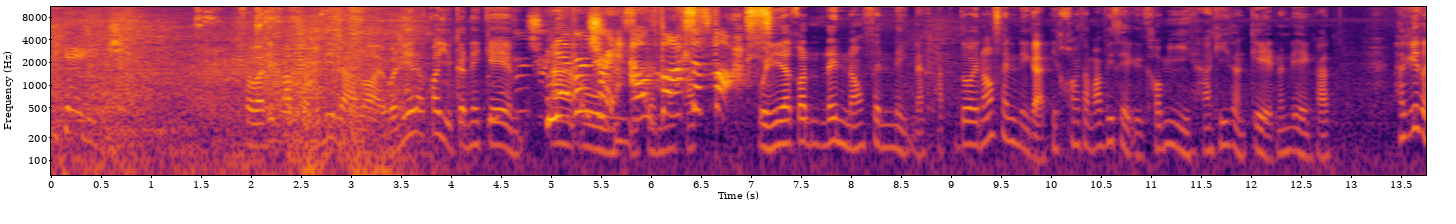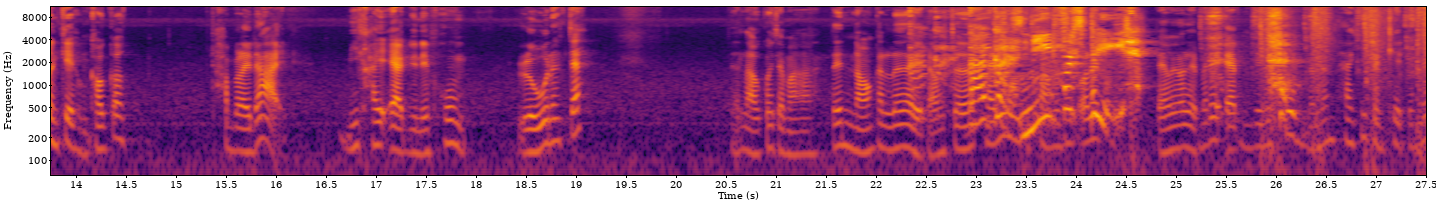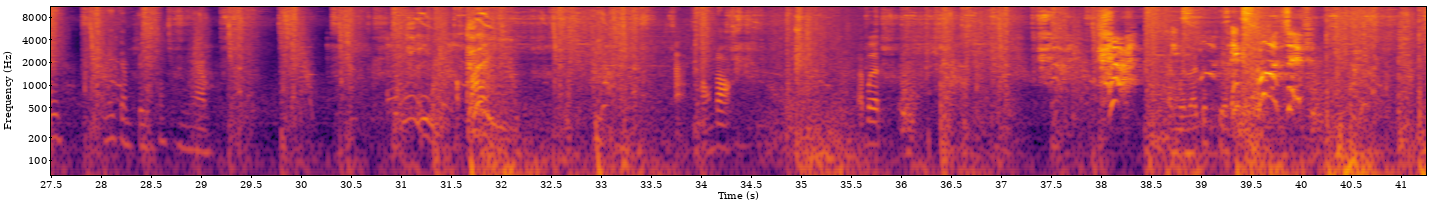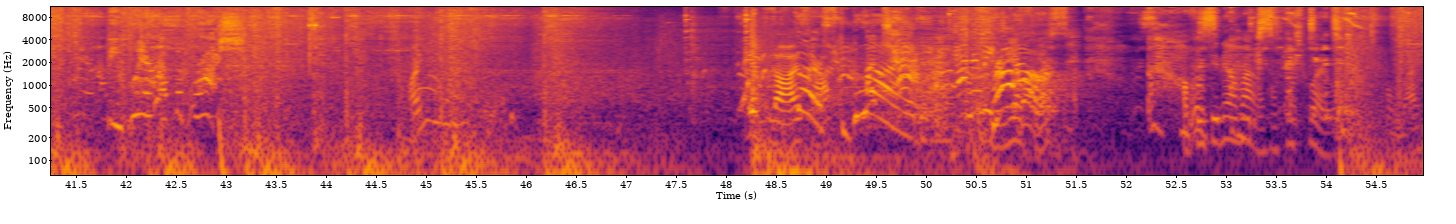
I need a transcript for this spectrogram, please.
engage. สวัสดีครับผมที่ดาลอย วันนี้เราก็อยู่กันในเกม Never ROV try to กันนะ outfox ครับ a fox. วันนี้เราก็เล่นน้องเฟนนิกซ์นะครับ โดยน้องเฟนนิกซ์อะมีความสามารถพิเศษคือเขามีฮาคิสังเกตนั่นเองครับฮาคิสังเกตของเขาก็ทำอะไรได้ มีใครแอบอยู่ในพุ่มรู้นะจ๊ะแล้วเราก็จะมาเล่นน้องกันเลย เราเจอ I've แค got รี่ a need for โอเล็ต speed. แต่ไวโอเลตไม่ได้แอบอยู่ในพุ่มดังนั้นฮาคิสังเกตยังไม่ไม่จำเป็นต้องทำงาน เอาไปอะสองดอกระเบิดแต่เหมือนเราจะเสีย Explosive! Beware of the brush. เฮ้ยเรียบร้อยครับ First blood. Enemy เรียบร้อย close. ขอบคุณซีเนียลมากเลยครับที่ช่วยผมไว้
